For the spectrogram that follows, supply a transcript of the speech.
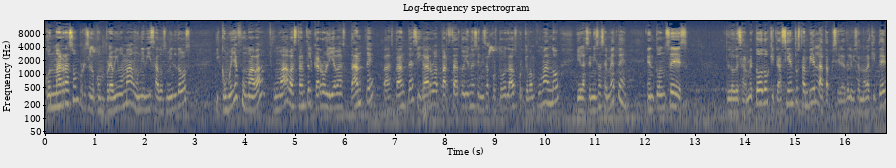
con más razón, porque se lo compré a mi mamá, un Ibiza 2002. Y como ella fumaba, fumaba bastante, el carro olía bastante, bastante cigarro, aparte estaba todo lleno de ceniza por todos lados porque van fumando y la ceniza se mete. Entonces lo desarmé todo, quité asientos también, la tapicería del Ibiza no la quité,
